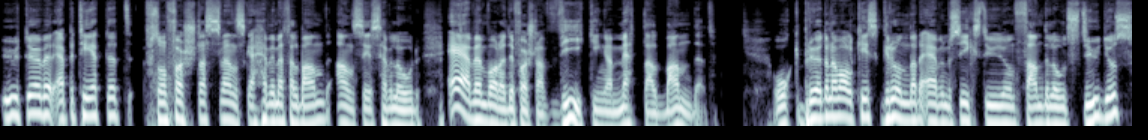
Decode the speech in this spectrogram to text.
Utöver epitetet som första svenska heavy metal-band anses Heavy Load även vara det första vikinga metal-bandet. Och bröderna Wahlqvist grundade även musikstudion Thunderload Studios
